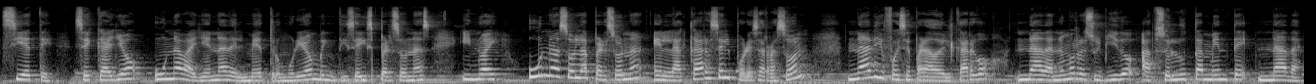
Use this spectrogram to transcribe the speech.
7. Se cayó una ballena del metro, murieron 26 personas y no hay una sola persona en la cárcel por esa razón, nadie fue separado del cargo, nada, no hemos recibido absolutamente nada,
